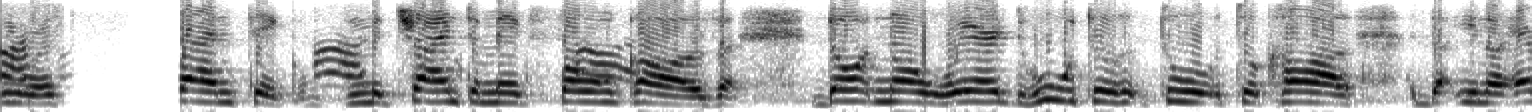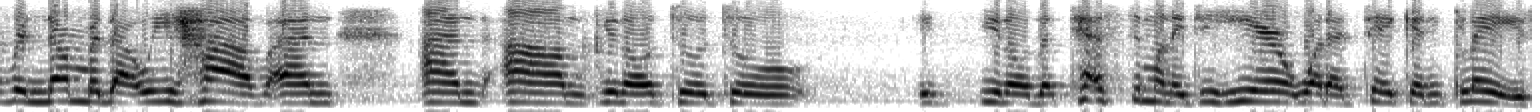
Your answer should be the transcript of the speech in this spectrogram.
we oh. were frantic, oh. m- trying to make oh. phone calls. Don't know where, who to to to call. You know, every number that we have, and and um, you know, to to you know the testimony to hear what had taken place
